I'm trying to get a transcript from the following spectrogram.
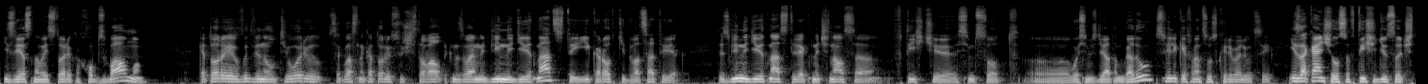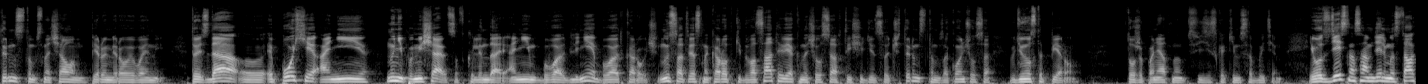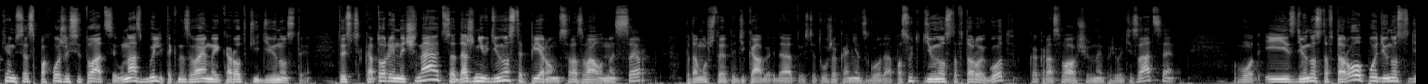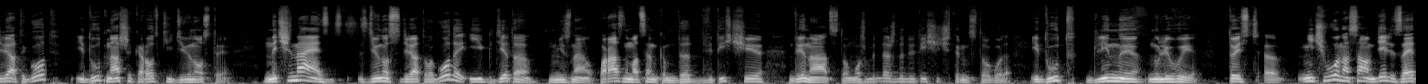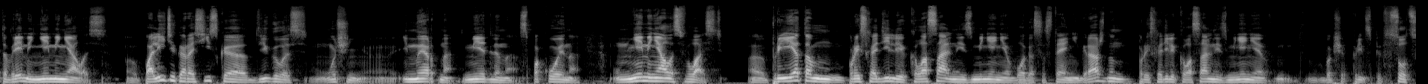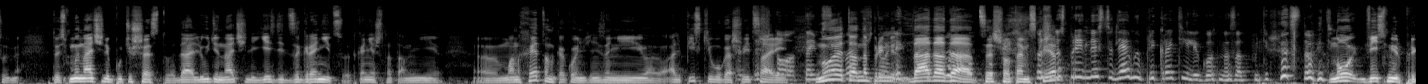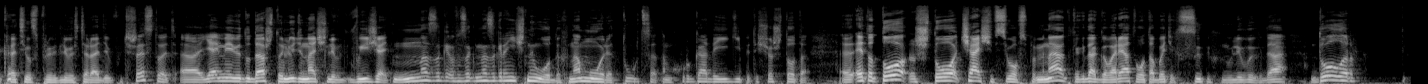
известного историка Хобсбаума, который выдвинул теорию, согласно которой существовал так называемый длинный 19 и короткий 20 век. То есть длинный 19 век начинался в 1789 году с Великой Французской революцией и заканчивался в 1914 с началом Первой мировой войны. То есть, да, э, эпохи, они, ну, не помещаются в календарь, они бывают длиннее, бывают короче. Ну и, соответственно, короткий 20 век начался в 1914 закончился в 91 тоже понятно в связи с каким событием. И вот здесь, на самом деле, мы сталкиваемся с похожей ситуацией. У нас были так называемые короткие 90-е, то есть которые начинаются даже не в 91-м с развалом СССР, потому что это декабрь, да, то есть это уже конец года, а по сути 92 год, как раз ваучерная приватизация, вот, и с 92 по 99 год идут наши короткие 90-е. Начиная с с 99 года и где-то, ну, не знаю, по разным оценкам до 2012, может быть, даже до 2014 года, идут длинные нулевые. То есть э, ничего на самом деле за это время не менялось. Политика российская двигалась очень э, инертно, медленно, спокойно. Не менялась власть. Э, При этом происходили колоссальные изменения в благосостоянии граждан, происходили колоссальные изменения вообще, в принципе, в социуме. То есть мы начали путешествовать, да, люди начали ездить за границу. Это, конечно, там не э, Манхэттен какой-нибудь, не знаю, не э, альпийские луга Швейцарии. что, Но Таймс-сквер, это, например... Да-да-да, это что, Слушай, Таймс-сквер? ну справедливости для мы прекратили год назад путешествовать. Но весь мир прекратил справедливости ради путешествовать. А, Я имею в виду, да, что люди начали выезжать на, заг- заграничный отдых, на море, Турция, там, Хургада, Египет, еще что-то. Это то, что чаще всего вспоминают, когда говорят вот об этих сытых нулевых, да. Доллар,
